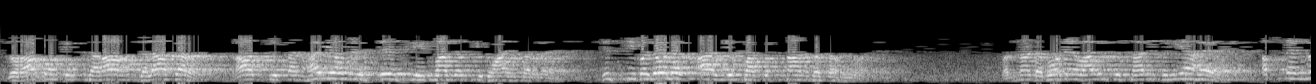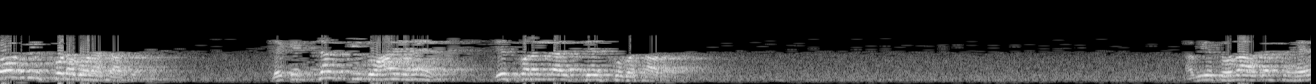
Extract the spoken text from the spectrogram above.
جو راتوں کے شراب جلا کر رات کی تنہائیوں میں دیش کی حفاظت کی دعائیں کر رہے ہیں۔ جس کی بدولت آج یہ پاکستان بچا ہوا ہے۔ ورنہ ڈبونے والی جو ساری دنیا ہے۔ اپنے لوگ بھی اس کو ڈبونا چاہتے ہیں۔ لیکن جنگ کی دعائیں ہیں جس پر اللہ اس دیش کو بتا رہا ہے۔ اب یہ چودہ اگست ہے۔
